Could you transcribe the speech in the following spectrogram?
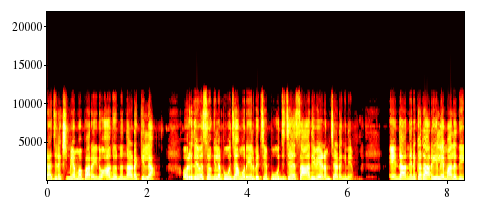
രാജലക്ഷ്മി അമ്മ പറയുന്നു അതൊന്നും നടക്കില്ല. ഒരു ദിവസമെങ്കിലും പൂജാമുറിയിൽ വെച്ച് പൂജിച്ച് സാരി വേണം ചടങ്ങിന്. എന്താ നിനക്കത് അറിയില്ലേ മാലതി?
